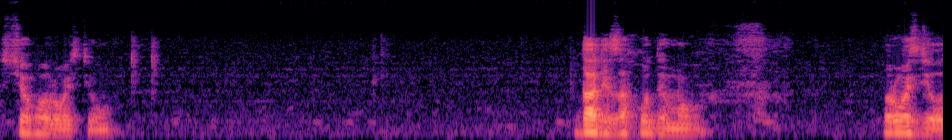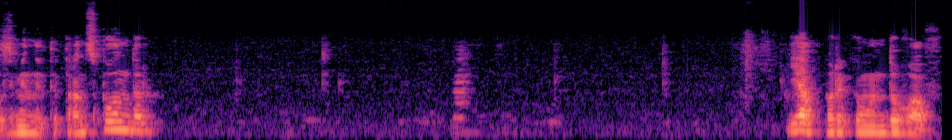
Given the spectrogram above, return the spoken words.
з цього розділу. Далі заходимо в розділ Змінити транспондер. Я б порекомендував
